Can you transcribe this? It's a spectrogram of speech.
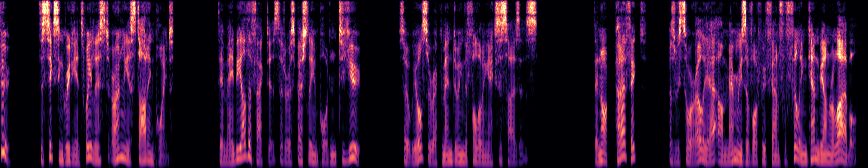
2. The six ingredients we list are only a starting point. There may be other factors that are especially important to you, so we also recommend doing the following exercises. They're not perfect. As we saw earlier, our memories of what we've found fulfilling can be unreliable.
